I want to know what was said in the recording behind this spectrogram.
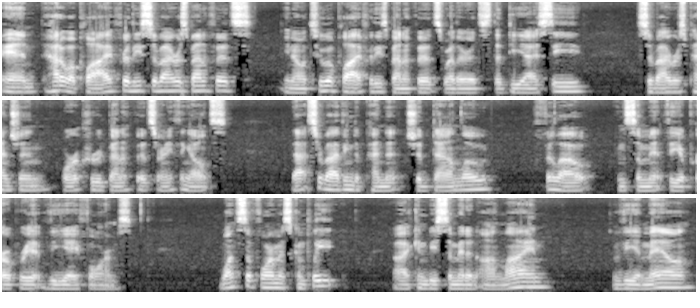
And how to apply for these survivors' benefits? you know, to apply for these benefits, whether it's the DIC, survivor's pension, or accrued benefits or anything else, that surviving dependent should download, fill out, and submit the appropriate VA forms. Once the form is complete, uh, it can be submitted online, via mail,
